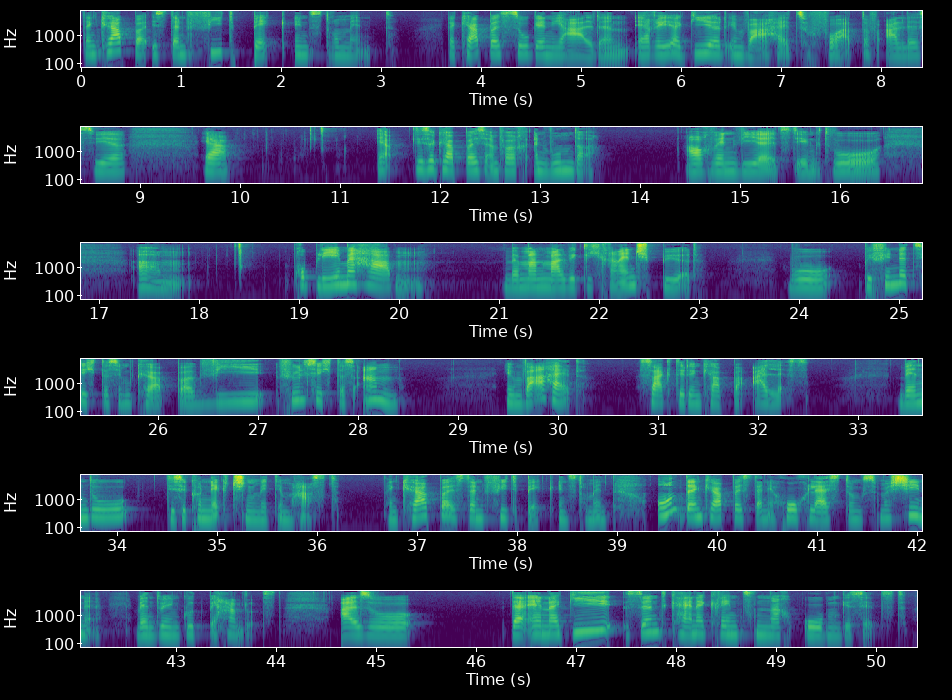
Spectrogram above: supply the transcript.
Dein Körper ist ein Feedback-Instrument. Der Körper ist so genial, denn er reagiert in Wahrheit sofort auf alles. Wir, ja, ja, dieser Körper ist einfach ein Wunder. Auch wenn wir jetzt irgendwo ähm, Probleme haben, wenn man mal wirklich reinspürt, wo befindet sich das im Körper? Wie fühlt sich das an? In Wahrheit sagt dir den Körper alles, wenn du diese Connection mit ihm hast. Dein Körper ist ein Feedback-Instrument und dein Körper ist eine Hochleistungsmaschine, wenn du ihn gut behandelst. Also der Energie sind keine Grenzen nach oben gesetzt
